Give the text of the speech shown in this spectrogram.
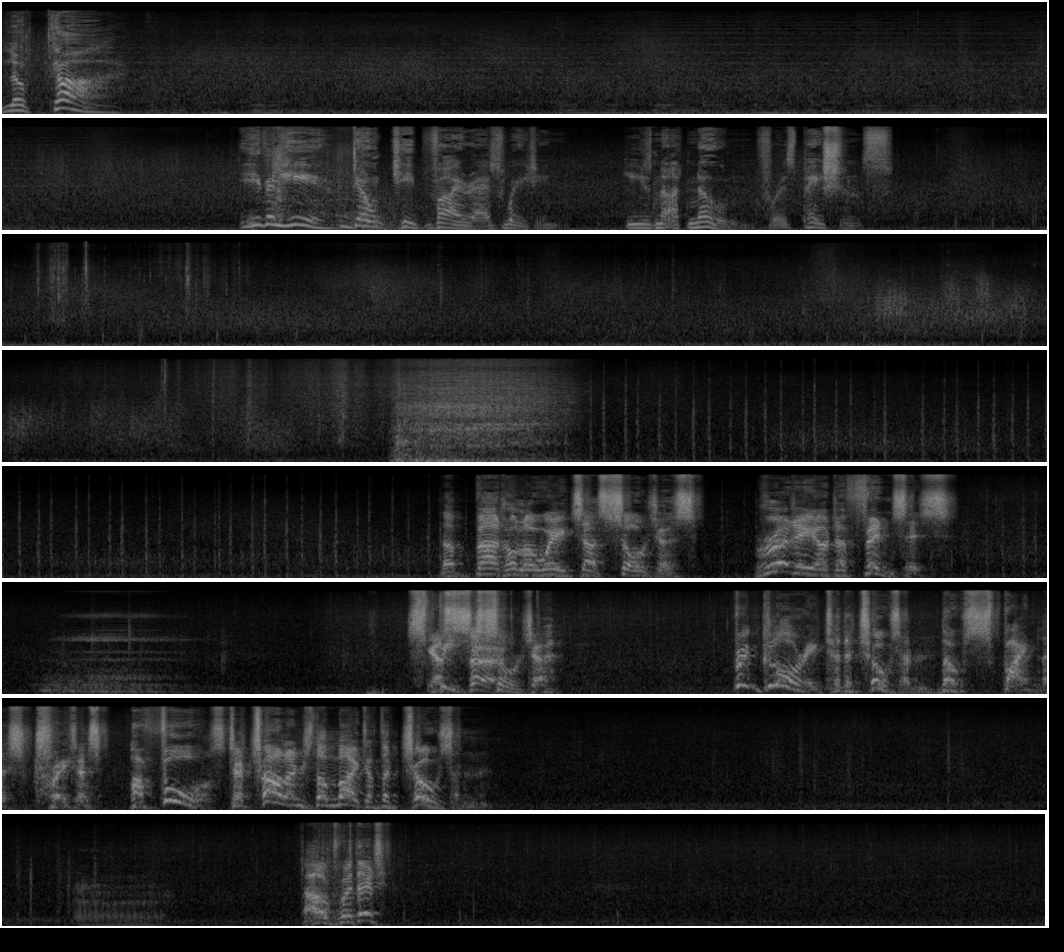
Loktar! Even here, don't keep Vyraz waiting. He's not known for his patience. The battle awaits us, soldiers. Ready your defenses. Speak, sir. soldier. Bring glory to the Chosen. Those spineless traitors are fools to challenge the might of the Chosen. Out with it.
